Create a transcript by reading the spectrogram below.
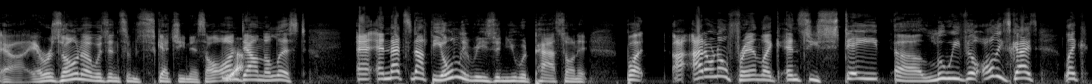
Uh, Arizona was in some sketchiness, on Yeah. down the list. And, and that's not the only reason you would pass on it. But I, I don't know, Fran, like NC State, uh, Louisville, all these guys, like,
